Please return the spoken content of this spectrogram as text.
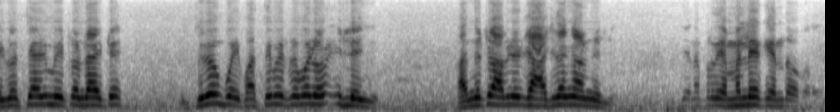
എഴുപത്തിയേഴ് മീറ്റർ ഉണ്ടായിട്ട് ഇത്രയും പോയി. പത്ത് മീറ്റർ പോലും ഇല്ല എന്നിട്ടും അവർ ശാശ്വതം കാണുന്നില്ല. ജനപ്രതി എം എൽ എ ഒക്കെ എന്തോ പറയുന്നത്?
